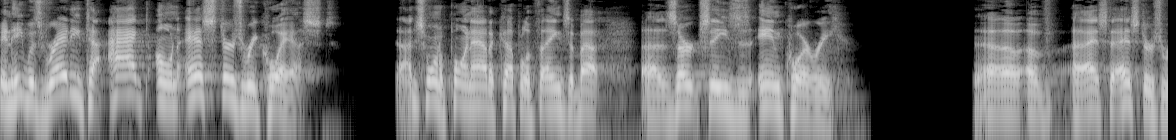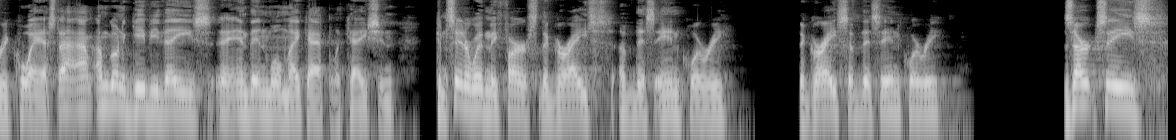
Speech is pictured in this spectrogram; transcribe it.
and he was ready to act on Esther's request. I just want to point out a couple of things about uh, Xerxes' inquiry uh, of uh, as to Esther's request. I, I'm going to give you these, and then we'll make application. Consider with me first the grace of this inquiry. The grace of this inquiry. Xerxes'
